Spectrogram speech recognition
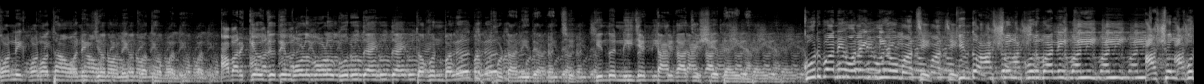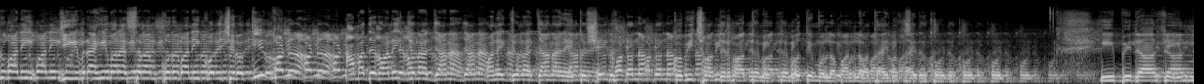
অনেক কথা অনেকজন অনেক কথা বলে। আবার কেউ যদি বড় বড় গরু দেয় তখন বলে "ও তো ফোটানি দেখাচ্ছে। কিন্তু নিজের টাকা আছে সে দেয় না। কুরবানি অনেক নিয়ম আছে কিন্তু আসল কুরবানি কি? আসল কুরবানি যে ইব্রাহিম আলাইহিস সালাম কুরবানি? করেছিল কি ঘটনা আমাদের অনেক জনা জানা অনেক জনা জানা নেই। তো সেই ঘটনা কবি ছন্দের মাধ্যমে অতি মূল্যবান কথাই লিখছে। দেখো ইব্রাহিম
